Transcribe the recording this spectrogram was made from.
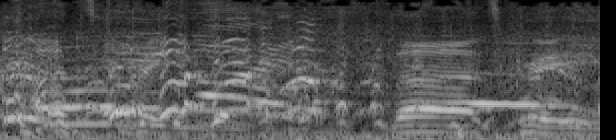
That's crazy. That's crazy.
